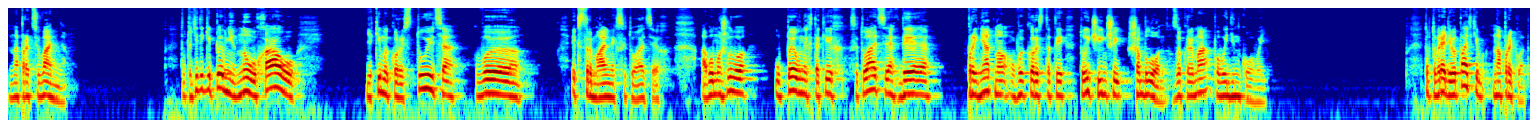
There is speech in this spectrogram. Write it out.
напрацювання. Тобто є такі певні ноу-хау, якими користуються в екстремальних ситуаціях, або, можливо, у певних таких ситуаціях, де прийнятно використати той чи інший шаблон, зокрема поведінковий. Тобто, в ряді випадків, наприклад,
